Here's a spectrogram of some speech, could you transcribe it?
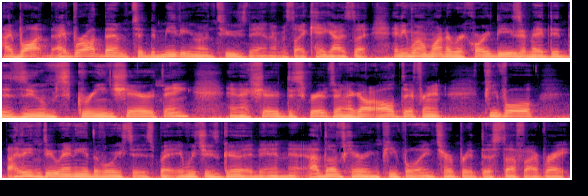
I bought I brought them to the meeting on Tuesday and I was like, hey guys, like anyone want to record these? And I did the Zoom screen share thing and I shared the scripts and I got all different people I didn't do any of the voices, but which is good, and I love hearing people interpret the stuff I write.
